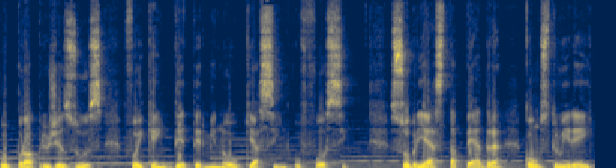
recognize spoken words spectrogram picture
O próprio Jesus foi quem determinou que assim o fosse. Sobre esta pedra construirei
